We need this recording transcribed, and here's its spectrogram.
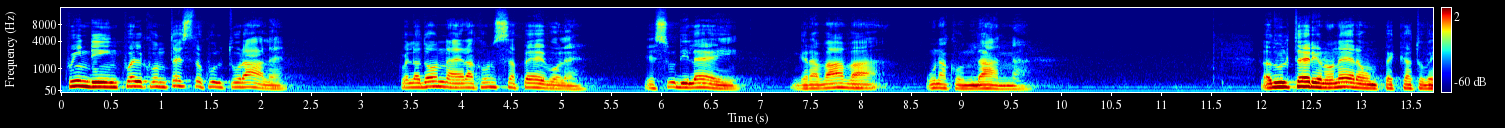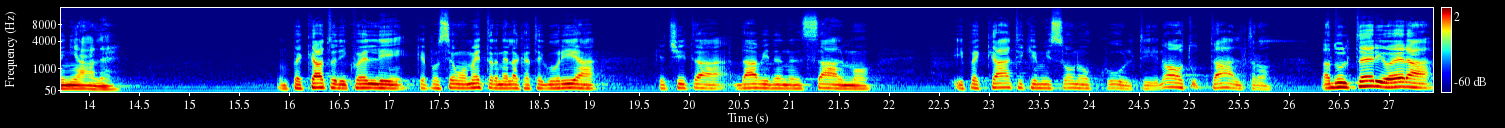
Quindi in quel contesto culturale quella donna era consapevole che su di lei gravava una condanna. L'adulterio non era un peccato veniale, un peccato di quelli che possiamo mettere nella categoria che cita Davide nel Salmo, i peccati che mi sono occulti. No, tutt'altro. L'adulterio era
